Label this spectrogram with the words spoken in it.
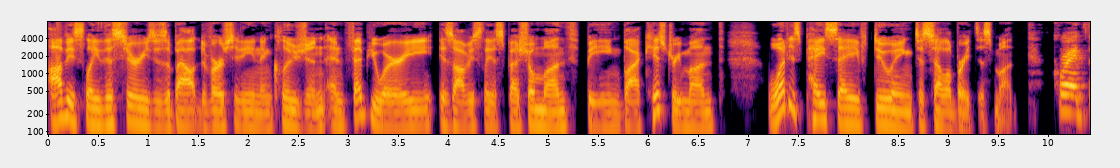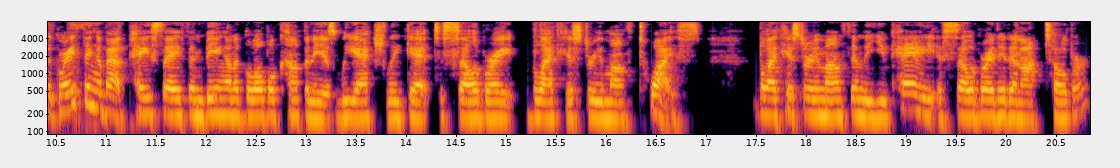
Obviously, this series is about diversity and inclusion, and February is obviously a special month, being Black History Month. What is PaySafe doing to celebrate this month? Greg, the great thing about PaySafe and being in a global company is we actually get to celebrate Black History Month twice. Black History Month in the UK is celebrated in October.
